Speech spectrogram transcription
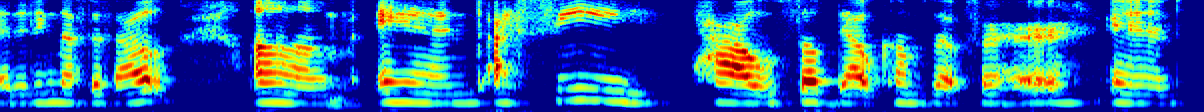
editing that stuff out, um, and I see how self doubt comes up for her and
